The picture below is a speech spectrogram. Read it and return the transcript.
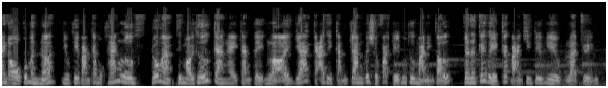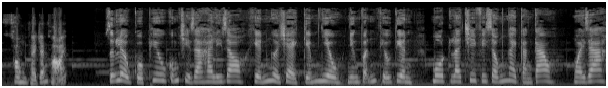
idol của mình nữa nhiều khi bằng cả một tháng lương đúng không ạ? Thì mọi thứ càng ngày càng tiện lợi giá cả thì cạnh tranh với sự phát triển của thương mại điện tử. Cho nên cái việc các bạn chi tiêu nhiều là chuyện không thể tránh khỏi. Dữ liệu của Pew cũng chỉ ra hai lý do khiến người trẻ kiếm nhiều nhưng vẫn thiếu tiền. Một là chi phí sống ngày càng cao. Ngoài ra,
